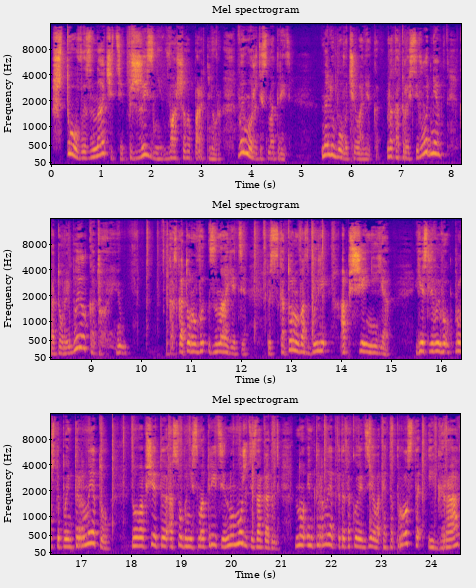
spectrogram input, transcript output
Что вы значите в жизни вашего партнера? Вы можете смотреть на любого человека, на который сегодня, который был, который, с которым вы знаете, то есть с которым у вас были общения. Если вы просто по интернету то вообще это особо не смотрите. Ну, можете загадывать, но интернет – это такое дело. Это просто игра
